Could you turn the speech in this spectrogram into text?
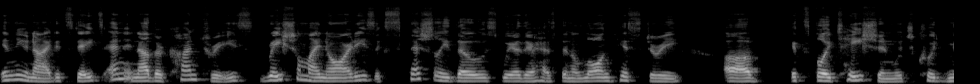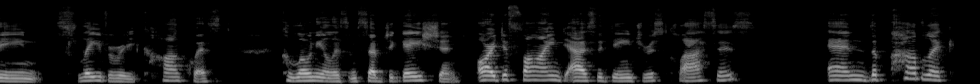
in the United States and in other countries, racial minorities, especially those where there has been a long history of exploitation, which could mean slavery, conquest, colonialism, subjugation, are defined as the dangerous classes. And the public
